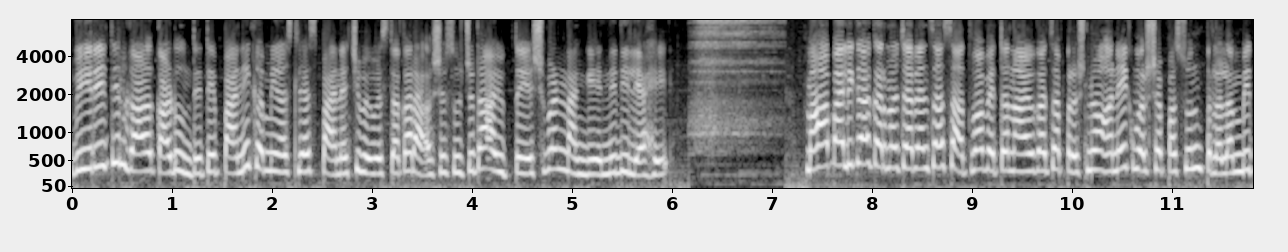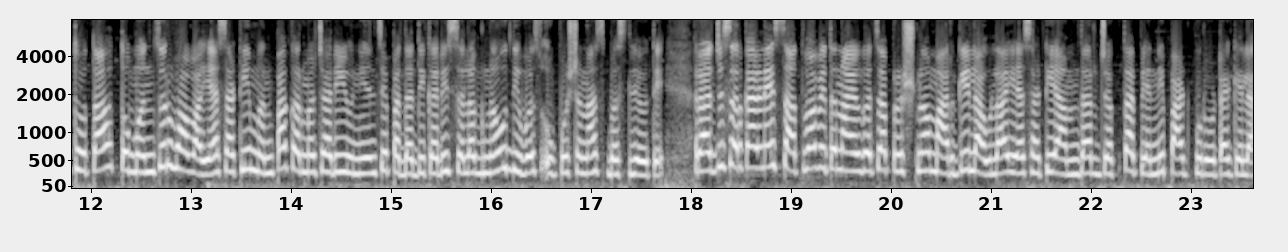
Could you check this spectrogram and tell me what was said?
विहिरीतील गाळ काढून तेथे पाणी कमी असल्यास पाण्याची व्यवस्था करा अशी सूचना आयुक्त यशवंत डांगे यांनी दिली आहे महापालिका कर्मचाऱ्यांचा सातवा वेतन आयोगाचा प्रश्न अनेक वर्षापासून प्रलंबित होता. तो मंजूर व्हावा यासाठी मनपा कर्मचारी युनियनचे पदाधिकारी सलग नऊ दिवस उपोषणास बसले होते. राज्य सरकारने सातवा वेतन आयोगाचा प्रश्न मार्गी लावला यासाठी आमदार जगताप यांनी पाठपुरवठा केला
